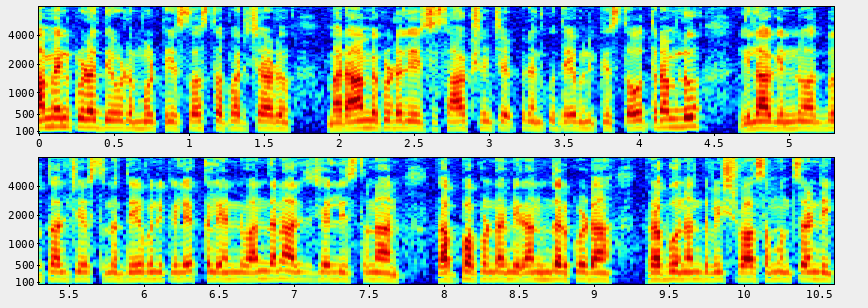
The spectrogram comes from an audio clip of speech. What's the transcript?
ఆమెను కూడా దేవుడు ముట్టి స్వస్థపరిచాడు. మరి ఆమె కూడా లేచి సాక్ష్యం చెప్పినందుకు దేవునికి స్తోత్రములు. ఇలాగ ఎన్నో అద్భుతాలు చేస్తున్న దేవునికి లెక్కలు ఎన్నో వందనాలు చెల్లిస్తున్నాను. తప్పకుండా మీరందరూ కూడా ప్రభునందు విశ్వాసం ఉంచండి.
